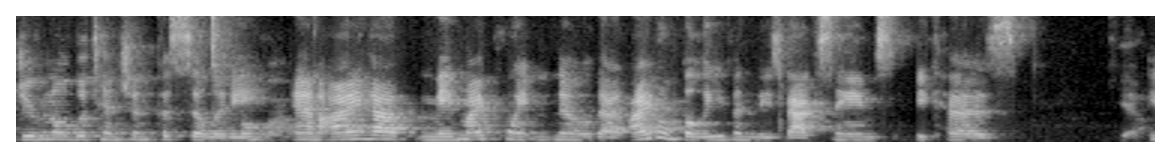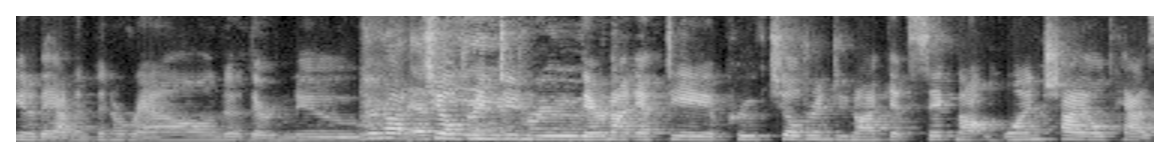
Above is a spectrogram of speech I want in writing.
juvenile detention facility, Oh, wow. and I have made my point know that I don't believe in these vaccines because Yeah. you know they haven't been around, they're new. They're not Children FDA do approved. they're not FDA approved. Children do not get sick. Not one child has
